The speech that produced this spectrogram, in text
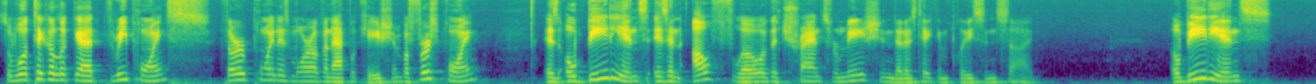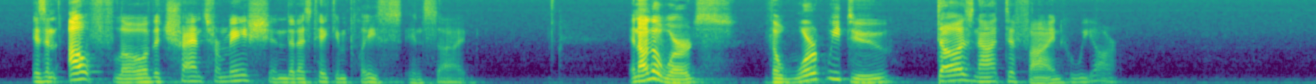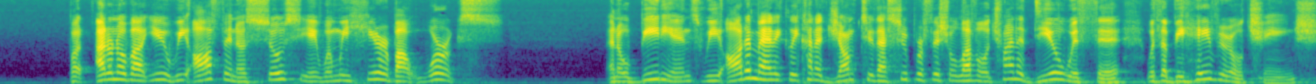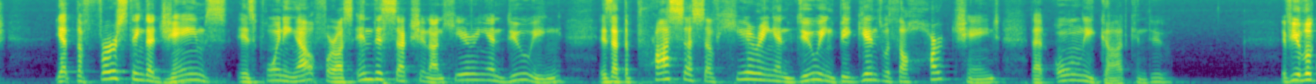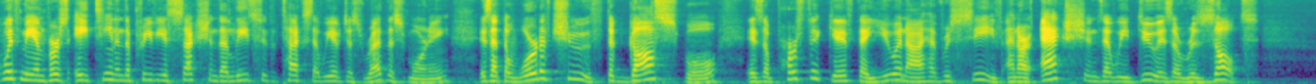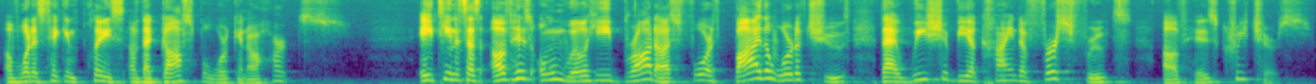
So we'll take a look at three points. Third point is more of an application, but first point is obedience is an outflow of the transformation that has taken place inside. Obedience is an outflow of the transformation that has taken place inside. In other words, the work we do does not define who we are. But I don't know about you, we often associate when we hear about works and obedience, we automatically kind of jump to that superficial level of trying to deal with it with a behavioral change. Yet, the first thing that James is pointing out for us in this section on hearing and doing is that the process of hearing and doing begins with a heart change that only God can do. If you look with me in verse 18 in the previous section that leads to the text that we have just read this morning, is that the word of truth, the gospel, is a perfect gift that you and I have received. And our actions that we do is a result of what has taken place of that gospel work in our hearts. 18, it says, Of his own will, he brought us forth by the word of truth that we should be a kind of first fruits of his creatures.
